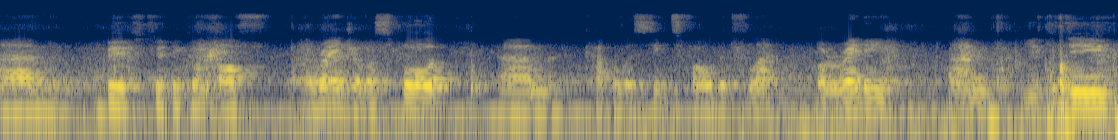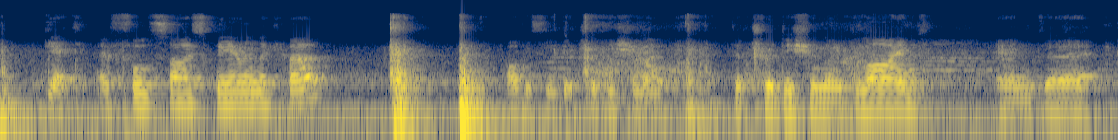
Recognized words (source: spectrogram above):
um, boot typical of a Range Rover Sport, um, couple of seats folded flat already. Um, you do get a full-size spare in the car. Obviously the traditional, the traditional blind and uh, a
